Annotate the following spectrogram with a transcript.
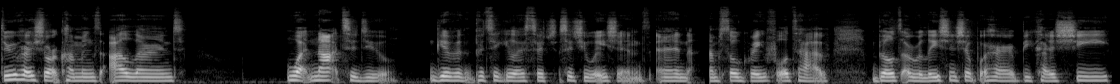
Through her shortcomings, I learned what not to do given particular situations and i'm so grateful to have built a relationship with her because she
